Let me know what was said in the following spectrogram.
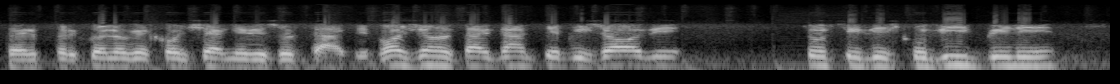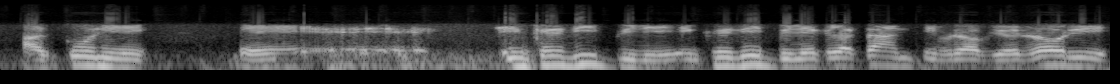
per, per, quello che concerne i risultati. Poi ci sono stati tanti episodi, tutti discutibili, alcuni eh, incredibili, incredibili, eclatanti proprio, errori,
